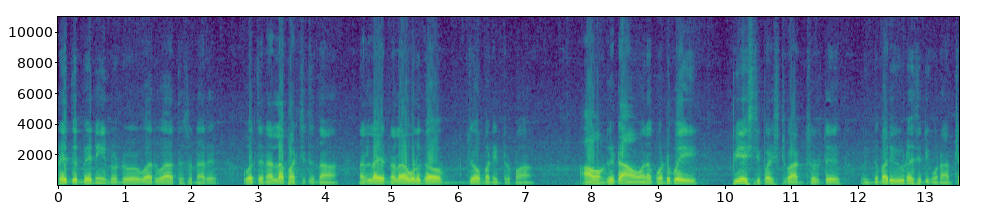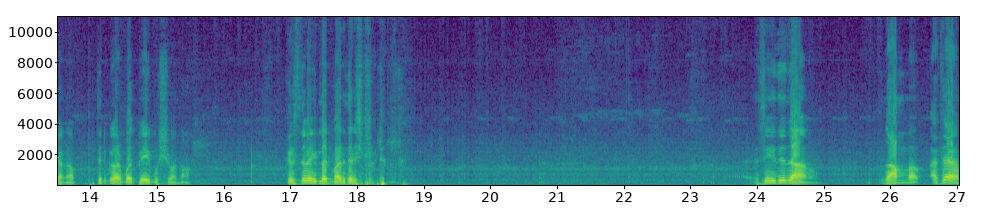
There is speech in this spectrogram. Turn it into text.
நேற்று பெனின்னு ஒன்று ஒரு வார்த்தை சொன்னார். ஒருத்தர் நல்லா படிச்சுட்டு இருந்தான். நல்லா நல்லா ஒழுங்காக ஜோம் பண்ணிட்டு இருப்பான். அவன்கிட்ட அவனை கொண்டு போய் பிஹெச்டி படிச்சுட்டு வான்னு சொல்லிட்டு இந்த மாதிரி யூனிவர்சிட்டிக்கு ஒன்று அனுப்பிச்சாங்க. திருப்பி வரும்போது பேய் பிடிச்சி வந்தான். கிறிஸ்துவ இல்லைன்னு மறுதளிச்சுட்டு போயிட்டு சரி இதுதான். நம்ம ஆக்சுவலாக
